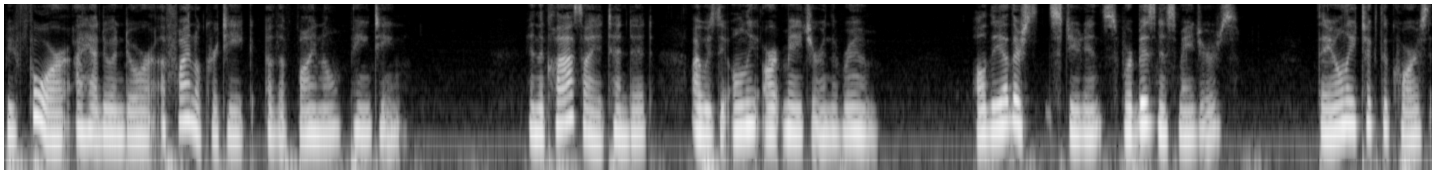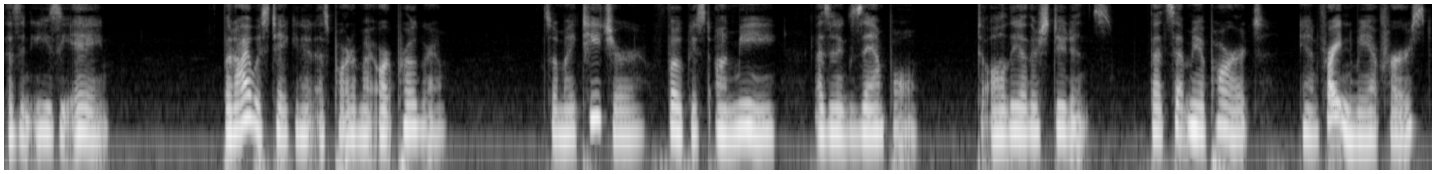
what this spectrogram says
before I had to endure a final critique of the final painting. In the class I attended, I was the only art major in the room. All the other students were business majors. They only took the course as an easy A, but I was taking it as part of my art program. So my teacher focused on me as an example to all the other students. That set me apart and frightened me at first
